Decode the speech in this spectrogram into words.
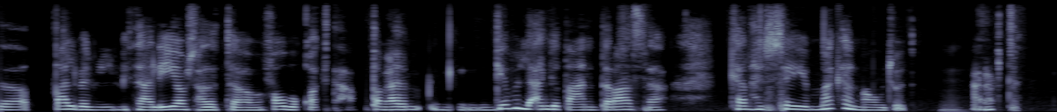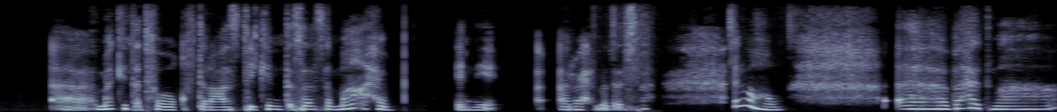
الطالبة المثالية وشهادة تفوق وقتها. طبعا قبل لا أنقطع عن الدراسة كان هالشيء ما كان موجود عرفت؟ آه ما كنت أتفوق في دراستي كنت أساسا ما أحب إني أروح المدرسة المهم آه بعد ما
